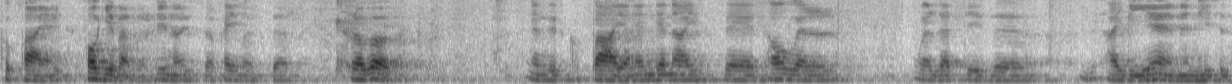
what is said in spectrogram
kupaya. It's forgivable. You know, it's a famous uh, provoked. And this kupaya. And then I said, oh, well, well, that is uh, IBM. And he said,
